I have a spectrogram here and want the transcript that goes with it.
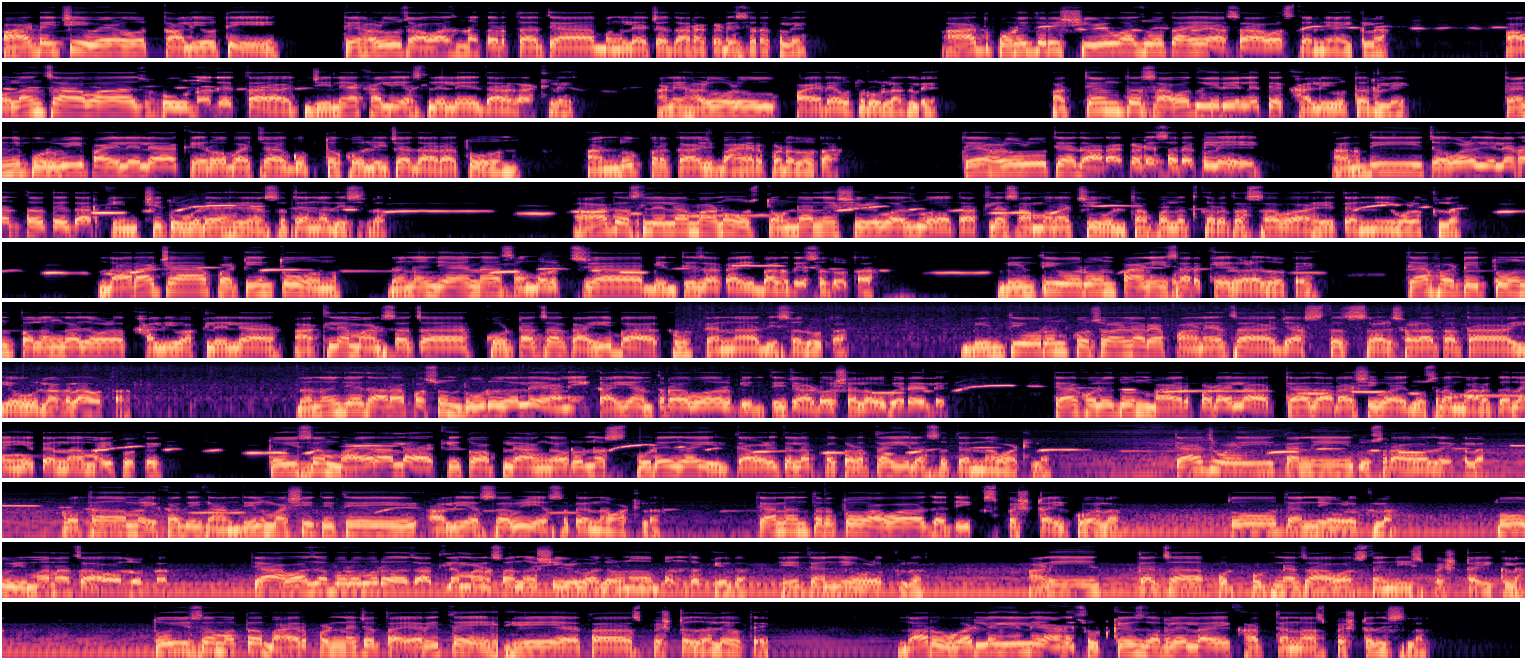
पहाटेची वेळ होत आली होती ते हळूच आवाज न करता त्या बंगल्याच्या दाराकडे सरकले. आत कोणीतरी शीळ वाजवत आहे असा आवाज त्यांनी ऐकला. पावलांचा आवाज होऊ न देता जिन्याखाली असलेले दार गाठले आणि हळूहळू पायऱ्या उतरू लागले. अत्यंत सावधगिरीने ते खाली उतरले. त्यांनी पूर्वी पाहिलेल्या केरोबाच्या गुप्त खोलीच्या दारातून अंधुक प्रकाश बाहेर पडत होता. ते हळूहळू त्या दाराकडे सरकले. अगदी जवळ गेल्यानंतर ते दार किंचित उघडे आहे असं त्यांना दिसलं. आत असलेला माणूस तोंडाने शिळ वाजवत आतल्या सामानाची उलथापालत करत असावा हे त्यांनी ओळखलं. दाराच्या फटीतून धनंजयांना समोरच्या भिंतीचा काही भाग दिसत होता. भिंतीवरून पाणी सारखे गळत होते. त्या फटीतून पलंगाजवळ खाली वाकलेल्या आतल्या माणसाचा कोटाचा काही भाग त्यांना दिसत होता. भिंतीवरून कोसळणाऱ्या पाण्याचा जास्तच सळसळात आता येऊ लागला होता. धनंजय दारापासून दूर झाले आणि काही अंतरावर भिंतीच्या आडोशाला उभे राहिले. त्या खोलीतून बाहेर पडायला त्या दाराशिवाय दुसरा मार्ग नाही हे त्यांना माहीत होते. तो इसम बाहेर आला की तो आपल्या अंगावरूनच पुढे जाईल त्यावेळी त्याला पकडता येईल असं त्यांना वाटलं. त्याच वेळी त्यांनी दुसरा आवाज ऐकला. प्रथम एखादी गांधील माशी तिथे आली असावी असं त्यांना वाटलं. त्यानंतर तो आवाज अधिक स्पष्ट ऐकू आला. तो त्यांनी ओळखला. तो विमानाचा आवाज होता. त्या आवाजाबरोबरच आतल्या माणसानं शीळ वाजवणं बंद केलं. हे त्यांनी ओळखलं. आणि त्याचा पुटपुटण्याचा आवाज त्यांनी स्पष्ट ऐकला. तो इसम आता बाहेर पडण्याच्या तयारीत आहे हे आता स्पष्ट झाले होते. दार उघडले गेले आणि सुटकेस धरलेला एक हात त्यांना स्पष्ट दिसला.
